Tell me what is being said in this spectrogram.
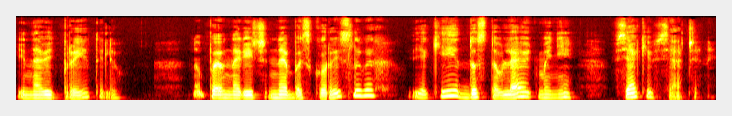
і навіть приятелів, ну, певна річ, не безкорисливих, які доставляють мені всякі всячини.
